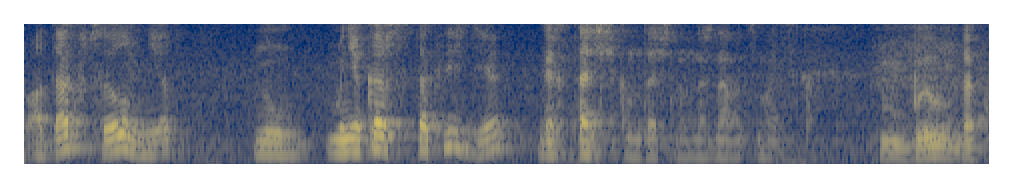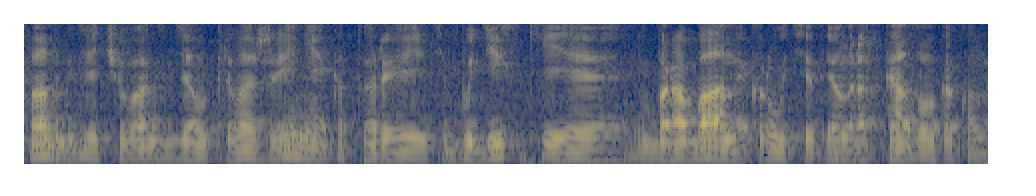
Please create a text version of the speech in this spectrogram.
А так в целом нет. Ну, мне кажется, так везде. Верстальщикам точно нужна математика. Был доклад, где чувак сделал приложение, которое эти буддийские барабаны крутит, и он рассказывал, как он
